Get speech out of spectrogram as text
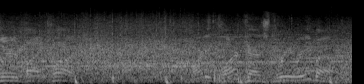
cleared by Clark. Marty Clark has three rebounds.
